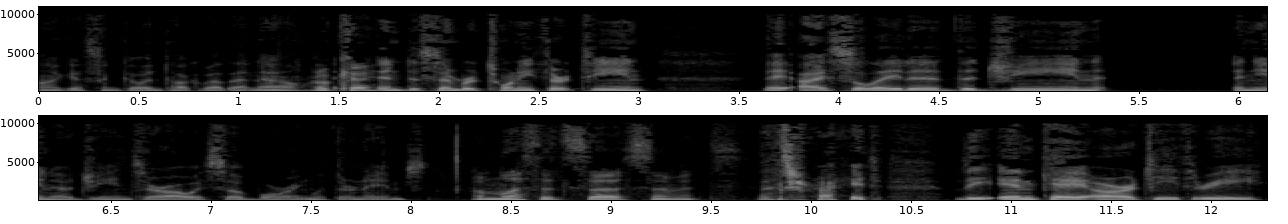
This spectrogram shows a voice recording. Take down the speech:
I guess I can go ahead and talk about that now. Okay. In December 2013, they isolated the gene, and you know, genes are always so boring with their names. Unless it's uh, Simmons. That's right. The NKRT3,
